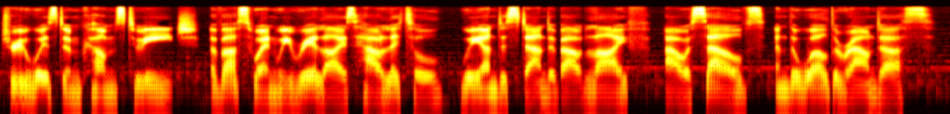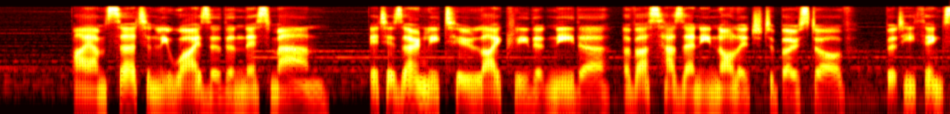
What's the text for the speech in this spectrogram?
True wisdom comes to each of us when we realize how little we understand about life, ourselves, and the world around us. I am certainly wiser than this man. It is only too likely that neither of us has any knowledge to boast of, but he thinks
